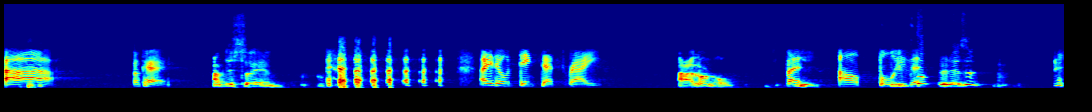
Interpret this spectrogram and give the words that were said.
Ah. Okay. I'm just saying. I don't think that's right, I don't know. but You- I'll believe it. It isn't.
